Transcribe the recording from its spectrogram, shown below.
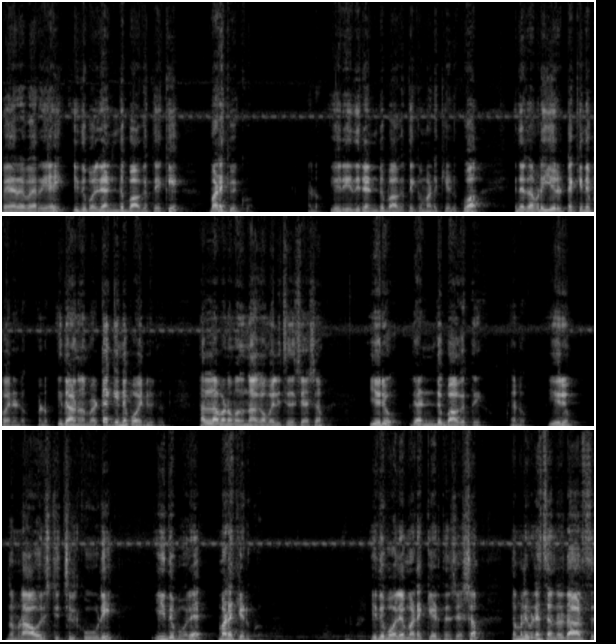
വേറെ വേറെയായി ഇതുപോലെ രണ്ട് ഭാഗത്തേക്ക് മടക്കി വെക്കുക. കണ്ടോ ഈ ഒരു രീതി രണ്ട് ഭാഗത്തേക്ക് മടക്കി എടുക്കുക എന്നിട്ട് നമ്മുടെ ഈ ഒരു ടെക്കിന്റെ പോയിന്റ് ഉണ്ടോ കണ്ടോ ഇതാണ് നമ്മുടെ ടെക്കിന്റെ പോയിന്റ് വരുന്നത്. നല്ലവണ്ണം ഒന്ന് നഖം വലിച്ചതിന് ശേഷം ഈ ഒരു രണ്ട് ഭാഗത്തേക്ക് കണ്ടോ ഈ ഒരു നമ്മുടെ ആ ഒരു സ്റ്റിച്ചിൽ കൂടി ഇതുപോലെ മടക്കിയെടുക്കുക? ഇതുപോലെ മടക്കിയെടുത്തതിന് ശേഷം നമ്മളിവിടെ സെൻട്രൽ ഡാർസ്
